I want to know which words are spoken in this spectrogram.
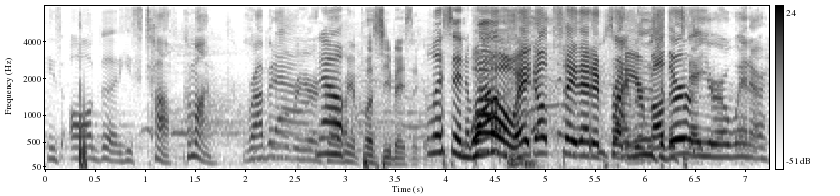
He's all good. He's tough. Come on. Rub it out. Over here and now, call me a pussy, basically. Listen, Whoa! Well, hey, don't say that in front of your mother. Today you're a winner.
